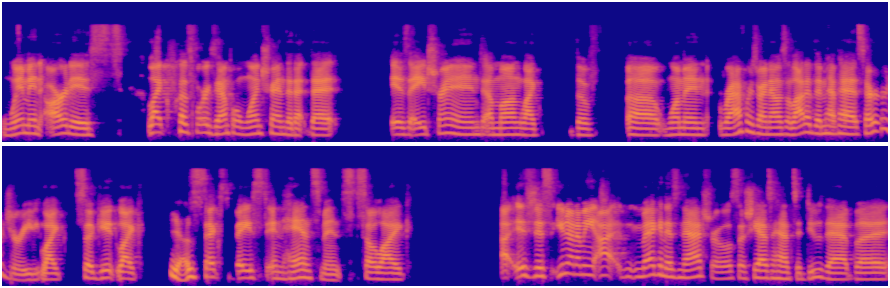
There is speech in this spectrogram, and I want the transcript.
women artists, like, because for example, one trend that that is a trend among like the uh woman rappers right now is a lot of them have had surgery, like to get like Yes, sex based enhancements. So like I, it's just you know what I mean. I Megan is natural, so she hasn't had to do that. But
